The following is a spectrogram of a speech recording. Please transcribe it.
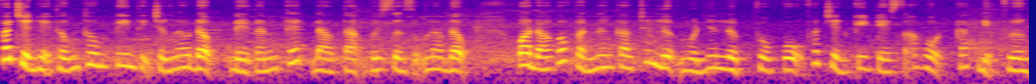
Phát triển hệ thống thông tin thị trường lao động để gắn kết đào tạo với sử dụng lao động, qua đó góp phần nâng cao chất lượng nguồn nhân lực phục vụ phát triển kinh tế xã hội các địa phương.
